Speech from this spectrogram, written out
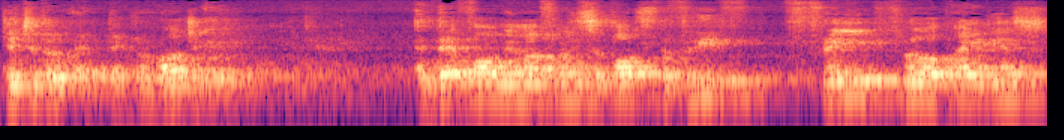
digital, and technological. And therefore, Myanmar fully supports the free, free flow of ideas,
